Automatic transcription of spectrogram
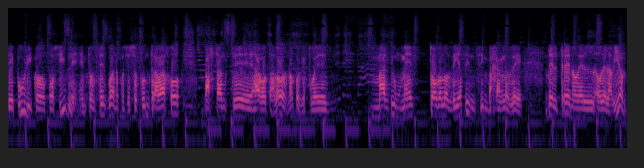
de público posible. Entonces, bueno, pues eso fue un trabajo bastante agotador, ¿no? Porque fue más de un mes todos los días sin, sin bajarnos de, del tren o del, o del avión.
